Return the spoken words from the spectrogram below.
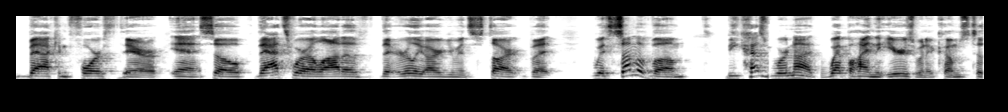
back and forth there. And so that's where a lot of the early arguments start. But with some of them, because we're not wet behind the ears when it comes to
